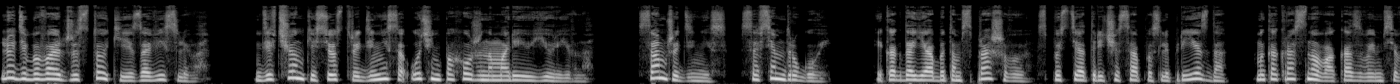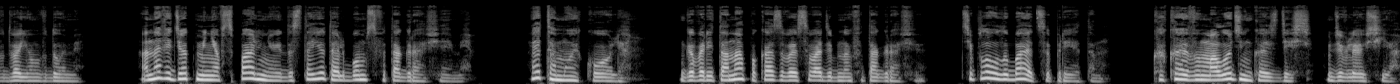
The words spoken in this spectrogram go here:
Люди бывают жестокие и завистливы. Девчонки, сестры Дениса, очень похожи на Марию Юрьевну. Сам же Денис совсем другой. И когда я об этом спрашиваю, спустя три часа после приезда, мы как раз снова оказываемся вдвоем в доме. Она ведет меня в спальню и достает альбом с фотографиями. «Это мой Коля», — говорит она, показывая свадебную фотографию. Тепло улыбается при этом. «Какая вы молоденькая здесь», — удивляюсь я.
